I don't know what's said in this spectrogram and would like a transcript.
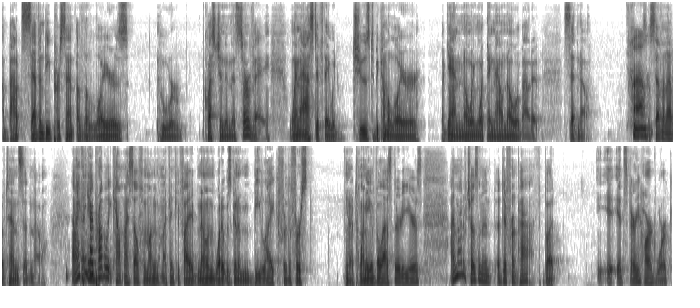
about 70% of the lawyers who were questioned in this survey, when asked if they would choose to become a lawyer again, knowing what they now know about it, said no. Huh. So seven out of 10 said no. And I think I'd probably count myself among them. I think if I had known what it was going to be like for the first, you know, 20 of the last 30 years, I might have chosen a, a different path. But it, it's very hard work.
